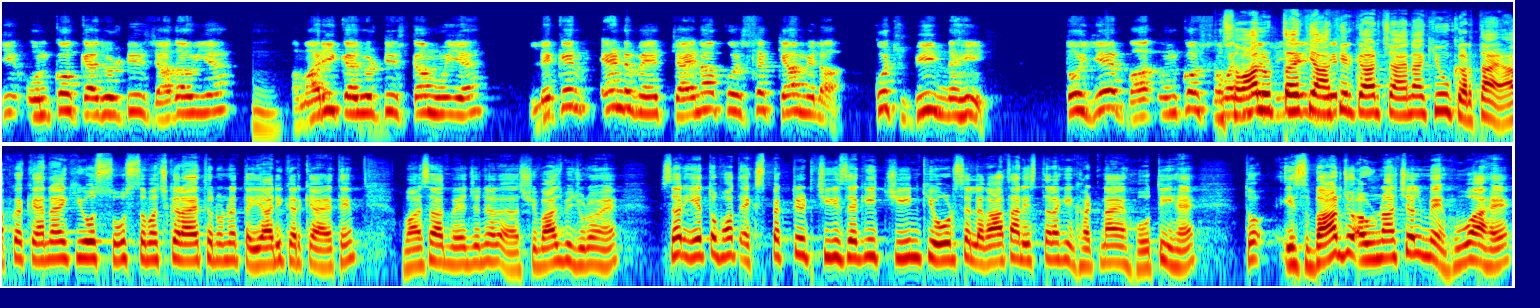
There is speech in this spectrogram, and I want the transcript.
कि उनको कैजुअलिटीज ज़्यादा हुई है हम्म। हमारी कैजुअलिटीज कम हुई है लेकिन एंड में चाइना को इससे क्या मिला? कुछ भी नहीं। तो ये बात उनको तो सवाल उठता है कि आखिरकार चाइना क्यों करता है? आपका कहना है कि वो सोच समझ कर आए थे उन्होंने तैयारी करके आए थे। हमारे साथ मेजर जनरल शिवाज भी जुड़े हैं। सर ये तो बहुत एक्सपेक्टेड चीज़ है कि चीन की ओर से लगातार इस तरह की घटनाएँ होती हैं। तो इस बार जो अरुणाचल में हुआ है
